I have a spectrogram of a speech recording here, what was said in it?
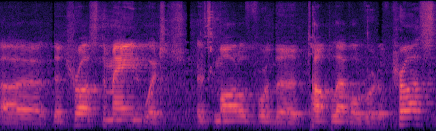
Uh, the trust domain, which is modeled for the top level root of trust,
